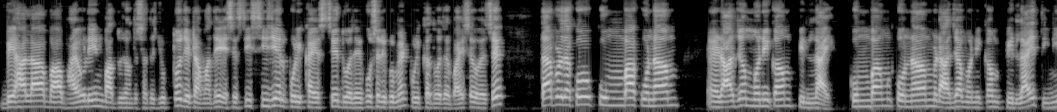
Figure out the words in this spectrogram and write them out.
বেহালা বা ভায়োলিন বাদ্যযন্ত্রের সাথে যুক্ত, যেটা আমাদের এসএসসি সিজিএল পরীক্ষা এসছে দু হাজার একুশে রিক্রুটমেন্ট পরীক্ষা দু হাজার বাইশে হয়েছে। তারপরে দেখো, কুম্বা কোনাম, রাজম মণিকম, পিল্লাই। কুম্বাম কোনাম রাজা মণিকম পিল্লাই, তিনি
